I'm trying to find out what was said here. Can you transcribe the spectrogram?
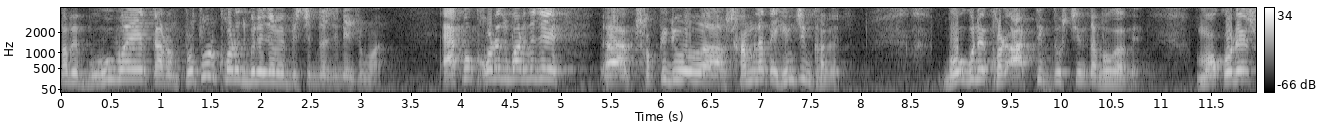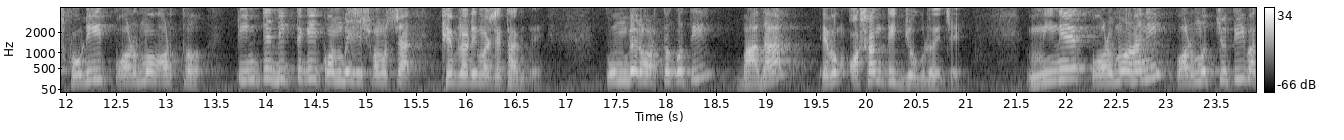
তবে বহু ব্যয়ের কারণ, প্রচুর খরচ বেড়ে যাবে বৃশ্চিক রাশির এই সময়। এত খরচ বাড়বে যে সব কিছু সামলাতে হিমশিম খাবেন বহুগুণে আর্থিক দুশ্চিন্তা ভোগাবে। মকরের শরীর, কর্ম, অর্থ, তিনটে দিক থেকেই কম বেশি সমস্যা ফেব্রুয়ারি মাসে থাকবে। কুম্ভের অর্থগতি, বাধা এবং অশান্তির যোগ রয়েছে। মিনের কর্মহানি, কর্মচ্যুতি বা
